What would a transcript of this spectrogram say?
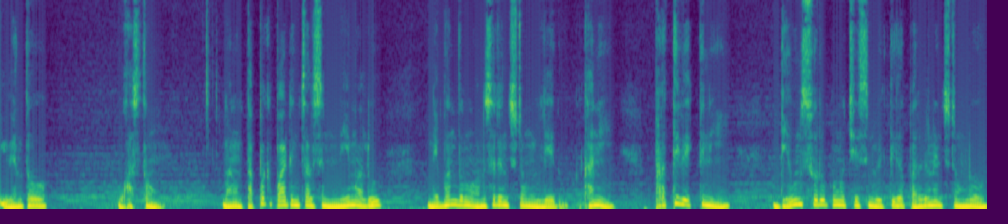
ఇవెంతో వాస్తవం. మనం తప్పక పాటించాల్సిన నియమాలు నిబంధనలు అనుసరించడం లేదు. కానీ ప్రతి వ్యక్తిని దేవుని స్వరూపంలో చేసిన వ్యక్తిగా పరిగణించడంలో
